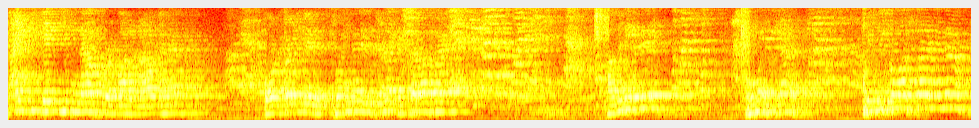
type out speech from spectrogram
like to get eaten out for about an hour and a half? Or 30 minutes, 20 minutes? Is there like a cutoff time? How many minutes? Oh my God. Can we go outside right now?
